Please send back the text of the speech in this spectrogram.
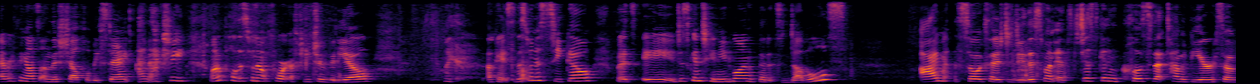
Everything else on this shelf will be staying. I'm actually, I want to pull this one out for a future video. Like, okay, so this one is Ceaco, but it's a discontinued one that it's doubles. I'm so excited to do this one. It's just getting close to that time of year, so I'm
